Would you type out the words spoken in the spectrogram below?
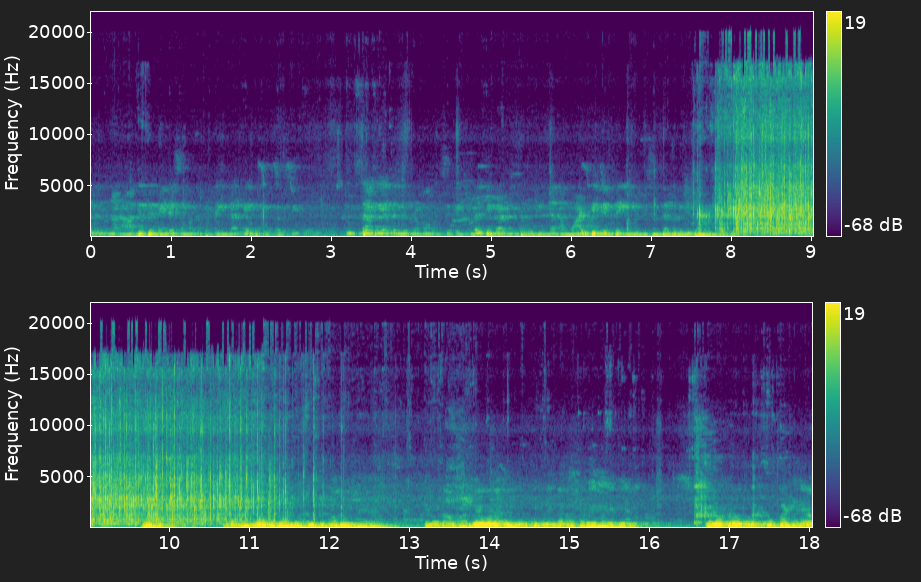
ಅದನ್ನು ನಾನು ಆದ್ಯತೆ ಮೇಲೆ ಸಂಬಂಧಪಟ್ಟ ಇಲಾಖೆಯವರಿಗೆ ಕರೆಸಿ ತುರ್ತಾಗಿ ಅದನ್ನು ಕ್ರಮ ವಹಿಸೋಕ್ಕೆ ಕೂಡ ಜಿಲ್ಲಾಡಳಿತ ವತಿಯಿಂದ ನಾವು ಮಾಡ್ತೀವಿ ಅಂತ ಈ ಒಂದು ಸಂದರ್ಭದಲ್ಲಿ ಒಂದು ಸೂಚನಾದ ವಿಷಯ, ಕೆಲವು ನಾವು ಸರ್ವೆ ಹೋದಾಗ ಮೂರು ತಿಂಗಳಿಂದ ನಾವು ಸರ್ವೆ ಮಾಡಿದ್ದೇವೆ. ಕೆಲವೊಬ್ಬರು ಒಬ್ಬಂಟಿಗರು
